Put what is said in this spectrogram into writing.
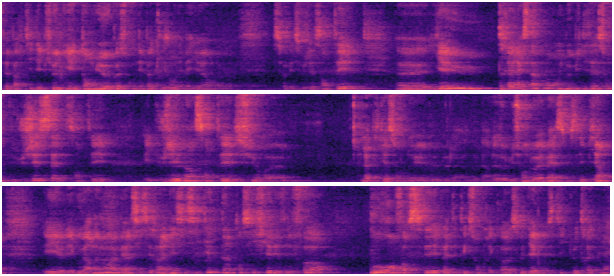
fait partie des pionniers, tant mieux, parce qu'on n'est pas toujours les meilleurs sur les sujets santé. il y a eu très récemment une mobilisation du G7 santé et du G20 santé sur l'application de, résolution de l'OMS, on sait bien, et les gouvernements avaient insisté sur la nécessité d'intensifier les efforts pour renforcer la détection précoce, le diagnostic, le traitement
